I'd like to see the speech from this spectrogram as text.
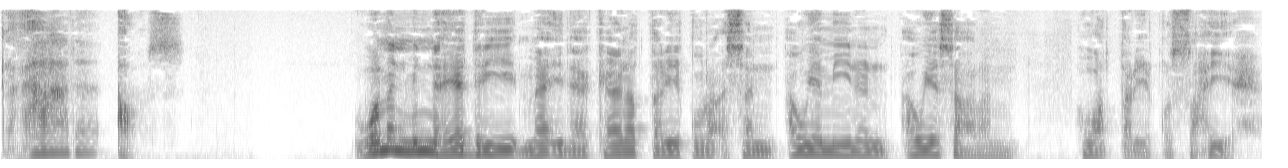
Geradeaus. ومن منا يدري ما إذا كان الطريق رأسا أو يمينا أو يسارا هو الطريق الصحيح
